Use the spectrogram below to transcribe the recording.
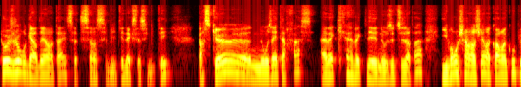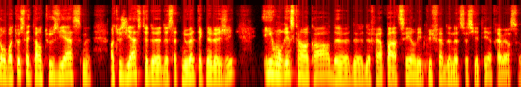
toujours garder en tête cette sensibilité d'accessibilité parce que nos interfaces avec, avec les, nos utilisateurs, ils vont changer encore un coup, puis on va tous être enthousiasme, enthousiastes de, de cette nouvelle technologie et on risque encore de, de, de, faire partir les plus faibles de notre société à travers ça.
